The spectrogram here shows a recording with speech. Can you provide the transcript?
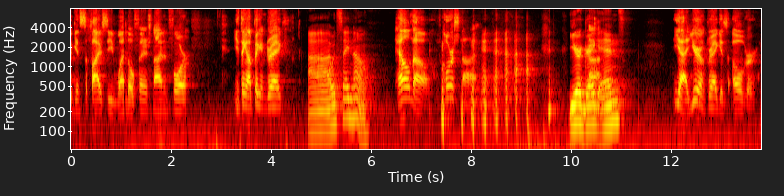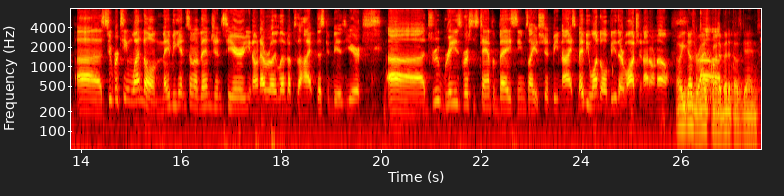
against the five seed Wendell finished nine and four. You think I'm picking Greg? Uh, I would say no. Hell no. Of course not. Your Greg Uh, ends. yeah, year of Greg is over. Uh, Super Team Wendell, maybe getting some vengeance here. You know, never really lived up to the hype. This could be his year. Uh, Drew Brees versus Tampa Bay seems like it should be nice. Maybe Wendell will be there watching. I don't know. Oh, he does rise uh, quite a bit at those games.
